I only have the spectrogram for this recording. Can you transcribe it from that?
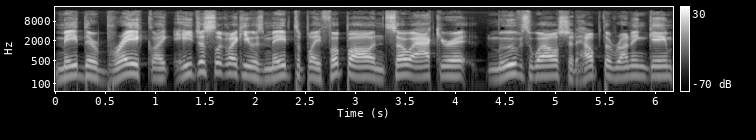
made their break. Like he just looked like he was made to play football and so accurate, moves well, should help the running game.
